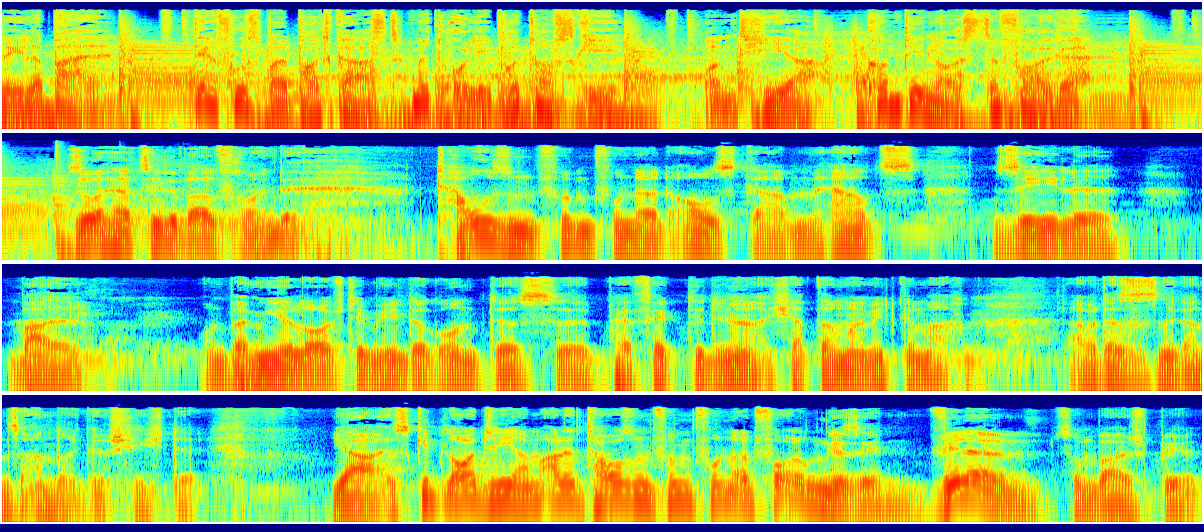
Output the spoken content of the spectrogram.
Seele, Ball. Der Fußballpodcast mit Uli Potowski. Und hier kommt die neueste Folge. So, Herz, Seele, Ball, Freunde. 1500 Ausgaben Herz, Seele, Ball. Und bei mir läuft im Hintergrund das äh, perfekte Dinner. Ich habe da mal mitgemacht, aber das ist eine ganz andere Geschichte. Ja, es gibt Leute, die haben alle 1500 Folgen gesehen. Wilhelm zum Beispiel.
